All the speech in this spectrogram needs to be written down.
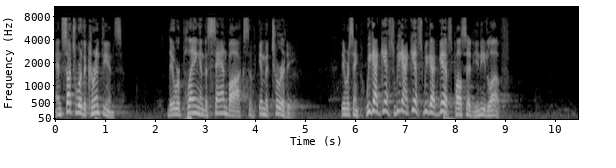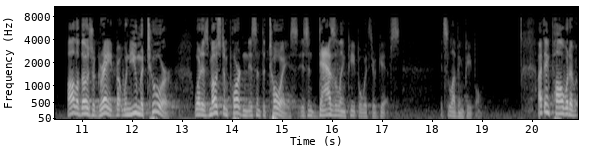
And such were the Corinthians. They were playing in the sandbox of immaturity. They were saying, We got gifts, we got gifts, we got gifts. Paul said, You need love. All of those are great, but when you mature, what is most important isn't the toys, isn't dazzling people with your gifts. It's loving people. I think Paul would have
